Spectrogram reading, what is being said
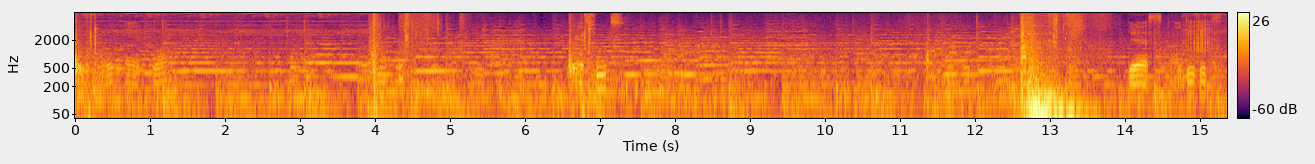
Okay. Air suits. Yes, I did it.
